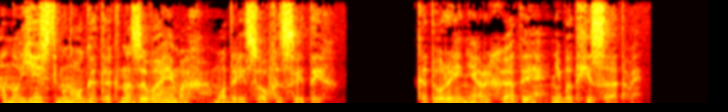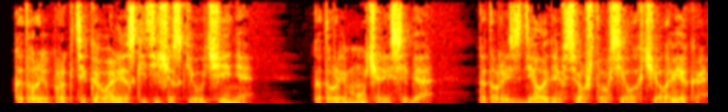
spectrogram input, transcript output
Но есть много так называемых мудрецов и святых, которые не архаты, не бодхисаттвы, которые практиковали аскетические учения, которые мучили себя, которые сделали все, что в силах человека,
